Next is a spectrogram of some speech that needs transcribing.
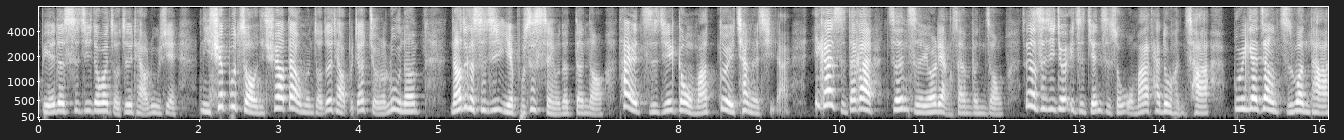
别的司机都会走这条路线，你却不走，你却要带我们走这条比较久的路呢？然后这个司机也不是省油的灯哦，他也直接跟我妈对呛了起来。一开始大概争执有两三分钟，这个司机就一直坚持说我妈态度很差，不应该这样质问他，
